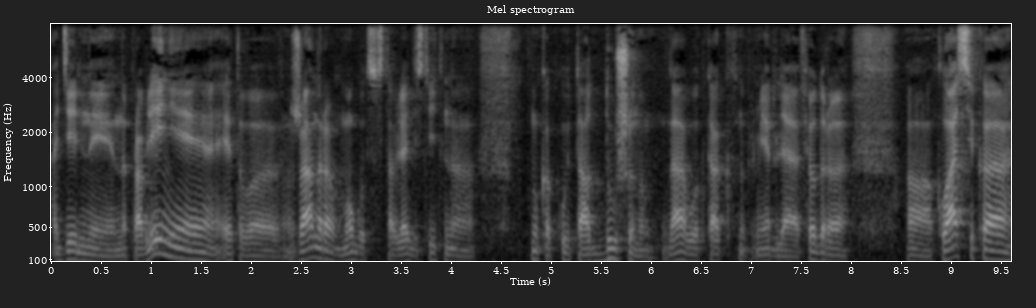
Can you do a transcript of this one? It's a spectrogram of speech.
отдельные направления этого жанра могут составлять действительно ну, какую-то отдушину, да, вот как, например, для Федора классика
